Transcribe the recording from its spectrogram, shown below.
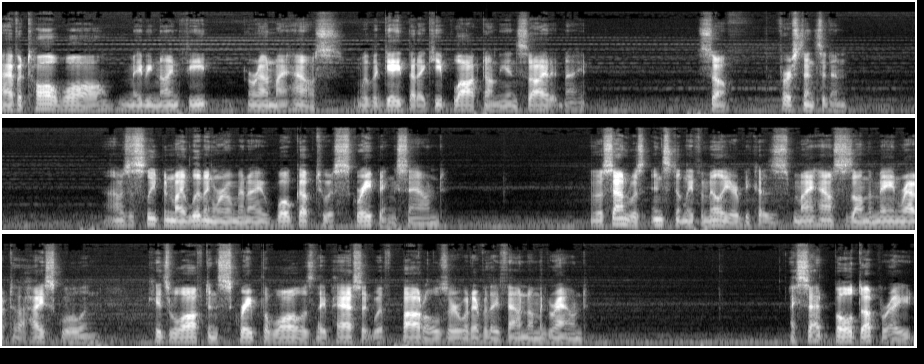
I have a tall wall, maybe 9 feet, around my house, with a gate that I keep locked on the inside at night. So, first incident. I was asleep in my living room and I woke up to a scraping sound. The sound was instantly familiar because my house is on the main route to the high school, and kids will often scrape the wall as they pass it with bottles or whatever they found on the ground. I sat bolt upright,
